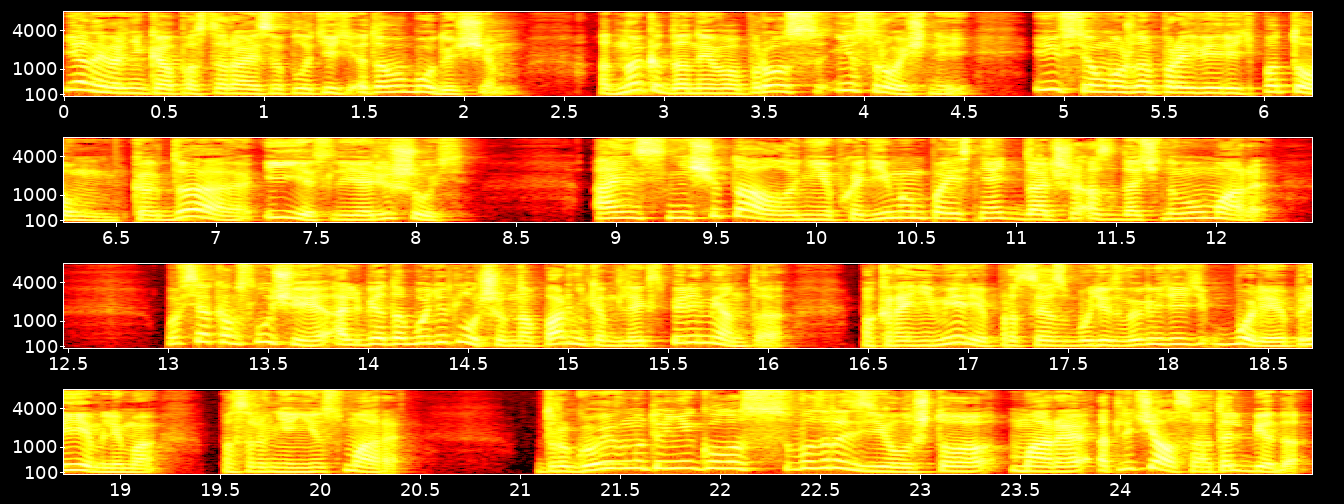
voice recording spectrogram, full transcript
Я наверняка постараюсь оплатить это в будущем. Однако данный вопрос несрочный, и все можно проверить потом, когда и если я решусь». Айнс не считал необходимым пояснять дальше озадаченному Маре. Во всяком случае, Альбеда будет лучшим напарником для эксперимента. По крайней мере, процесс будет выглядеть более приемлемо по сравнению с Маре. Другой внутренний голос возразил, что Маре отличался от Альбеда.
